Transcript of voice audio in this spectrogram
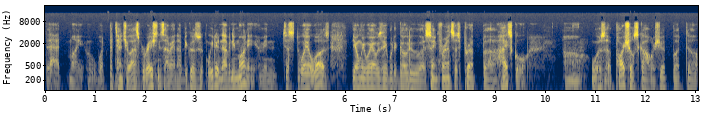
that my what potential aspirations I had because we didn't have any money. I mean, just the way it was. The only way I was able to go to uh, St. Francis Prep uh, High School uh, was a partial scholarship, but uh,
